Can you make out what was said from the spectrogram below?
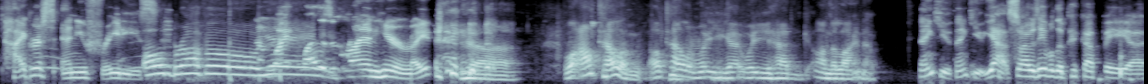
Tigris and Euphrates. Oh, bravo! Now, why, why isn't Ryan here, right? yeah. Well, I'll tell him. I'll tell him what you got, what you had on the lineup. Thank you, thank you. Yeah, so I was able to pick up a uh,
